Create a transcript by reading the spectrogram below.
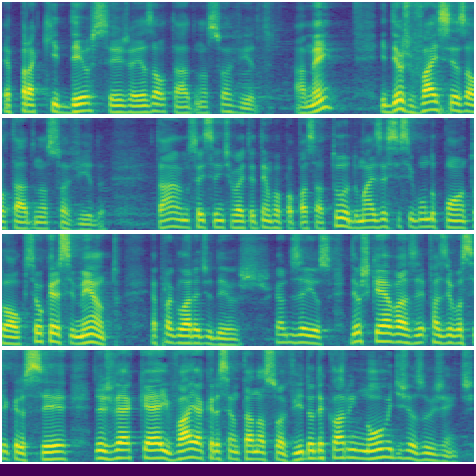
é para que Deus seja exaltado na sua vida. Amém? E Deus vai ser exaltado na sua vida. Tá? Eu não sei se a gente vai ter tempo para passar tudo, mas esse segundo ponto, ó, o seu crescimento é para a glória de Deus. Quero dizer isso. Deus quer fazer você crescer, Deus quer e vai acrescentar na sua vida. Eu declaro em nome de Jesus, gente.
